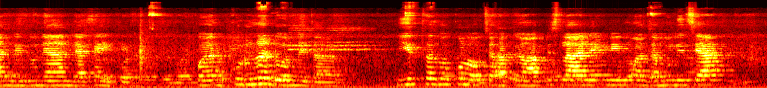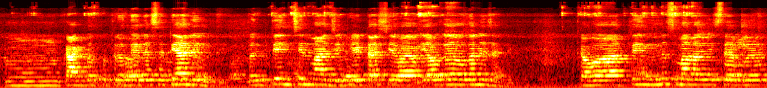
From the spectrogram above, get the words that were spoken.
आणली दुन्या आणल्या काही केलं पण पूर्ण डोल नाही चालला इथं कुणाच्या ऑफिसला आले मी माझ्या मुलीच्या कागदपत्र देण्यासाठी आले होते. पण त्यांची माझी भेट अशी योगा योगाने झाली. तेव्हा त्यांनीच मला विचारलं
